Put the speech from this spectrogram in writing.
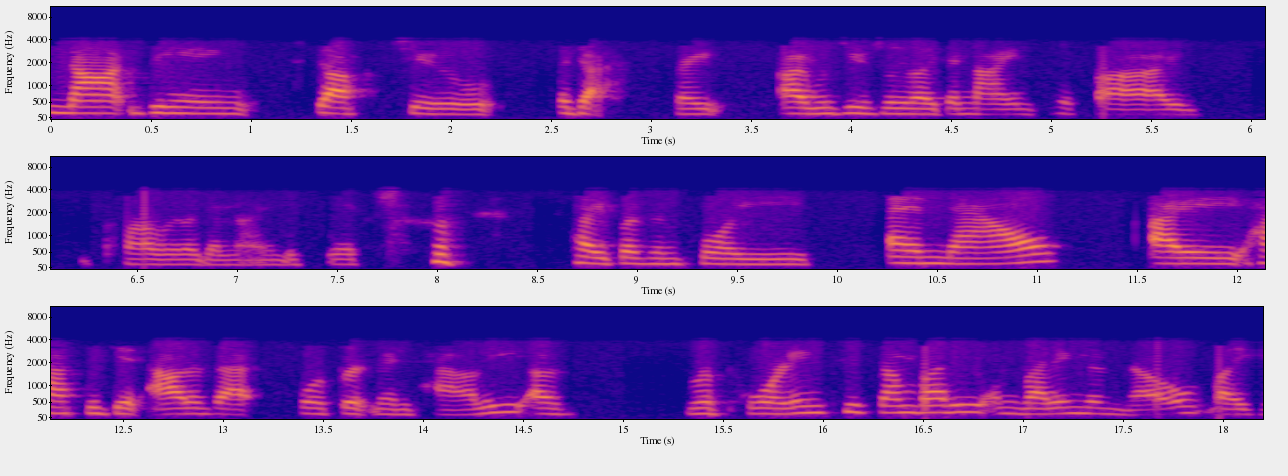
not being stuck to a desk, right? I was usually like a nine to five, probably like a nine to six type of employee. And now I have to get out of that corporate mentality of reporting to somebody and letting them know like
